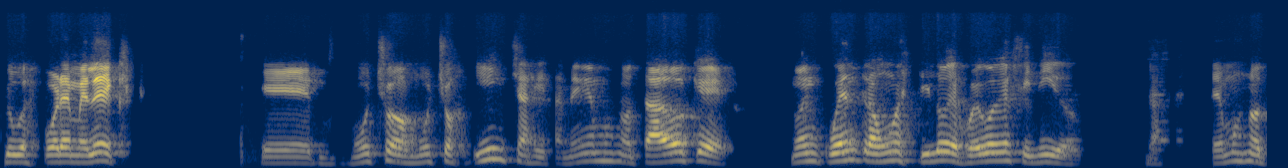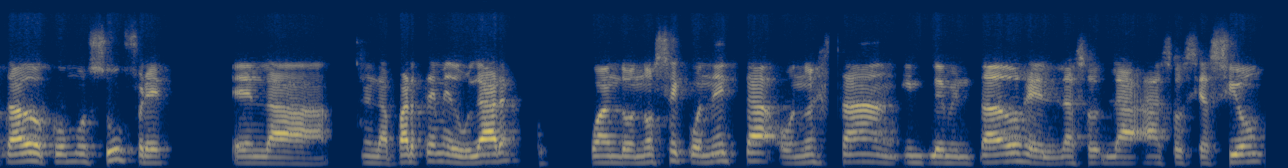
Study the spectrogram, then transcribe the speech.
Club Sport Emelec. muchos, muchos hinchas y también hemos notado que no encuentra un estilo de juego definido. Hemos notado cómo sufre en la, en la parte medular cuando no se conecta o no están implementados en la, la asociación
